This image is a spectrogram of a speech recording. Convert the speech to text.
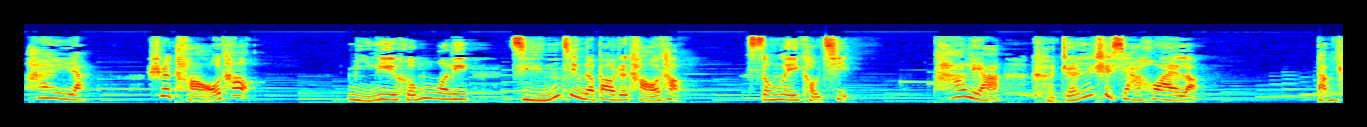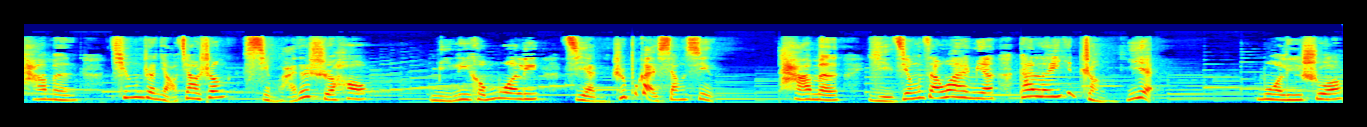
哎呀，是淘淘！米粒和茉莉紧紧的抱着淘淘，松了一口气。他俩可真是吓坏了。当他们听着鸟叫声醒来的时候，米粒和茉莉简直不敢相信，他们已经在外面待了一整夜。茉莉说。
